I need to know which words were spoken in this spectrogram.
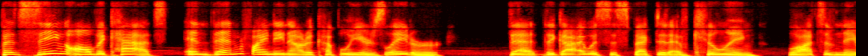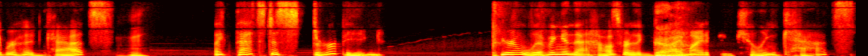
but seeing all the cats and then finding out a couple years later that the guy was suspected of killing lots of neighborhood cats. Mhm. Like that's disturbing. You're living in that house where the guy Yeah. might have been killing cats.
